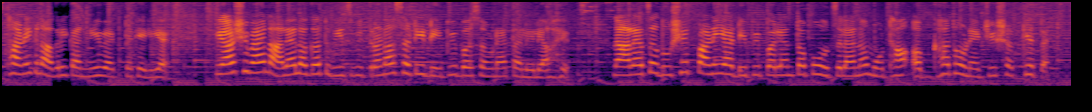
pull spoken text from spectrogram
स्थानिक नागरिकांनी व्यक्त केली आहे. याशिवाय नाल्यालगत वीज वितरणासाठी डीपी बसवण्यात आलेले आहे. नाल्याचं दूषित पाणी या डीपीपर्यंत पोहोचल्यानं मोठा अपघात होण्याची शक्यता आहे.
